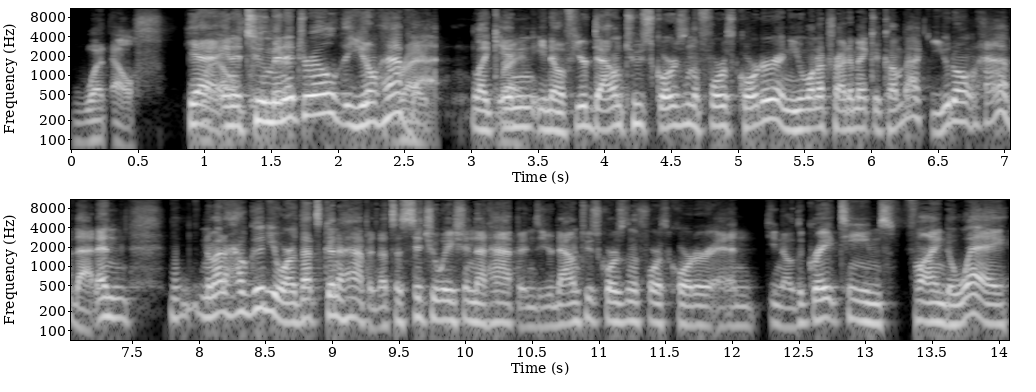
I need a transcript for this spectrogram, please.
what else? Yeah, what in else a two minute drill, you don't have right. that Like right. in, you know, if you're down two scores in the fourth quarter and you want to try to make a comeback, you don't have that. And no matter how good you are, that's going to happen. That's a situation that happens. You're down two scores in the fourth quarter and, you know, the great teams find a way.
